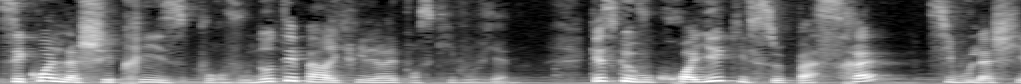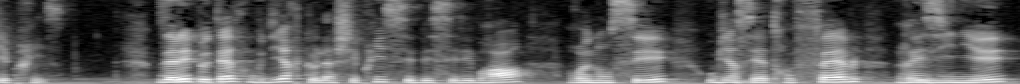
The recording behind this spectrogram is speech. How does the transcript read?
C'est quoi lâcher prise pour vous? Notez par écrit les réponses qui vous viennent. Qu'est-ce que vous croyez qu'il se passerait si vous lâchiez prise? Vous allez peut-être vous dire que lâcher prise, c'est baisser les bras, renoncer, ou bien c'est être faible, résigné,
